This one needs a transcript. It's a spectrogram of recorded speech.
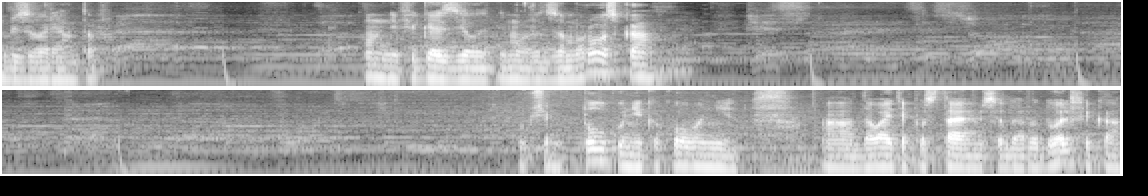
без вариантов. Он нифига сделать не может. Заморозка. В общем, толку никакого нет. А, давайте поставим сюда Рудольфика,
